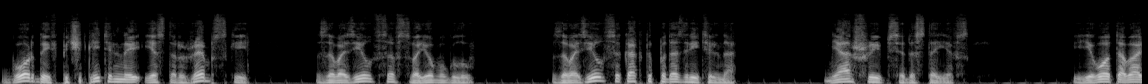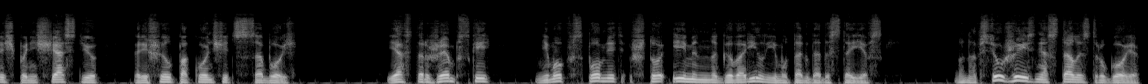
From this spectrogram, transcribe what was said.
гордый, впечатлительный Есторжемский завозился в своем углу. Завозился как-то подозрительно. Не ошибся Достоевский. Его товарищ по несчастью решил покончить с собой. Ясторжемский не мог вспомнить, что именно говорил ему тогда Достоевский. Но на всю жизнь осталось другое.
